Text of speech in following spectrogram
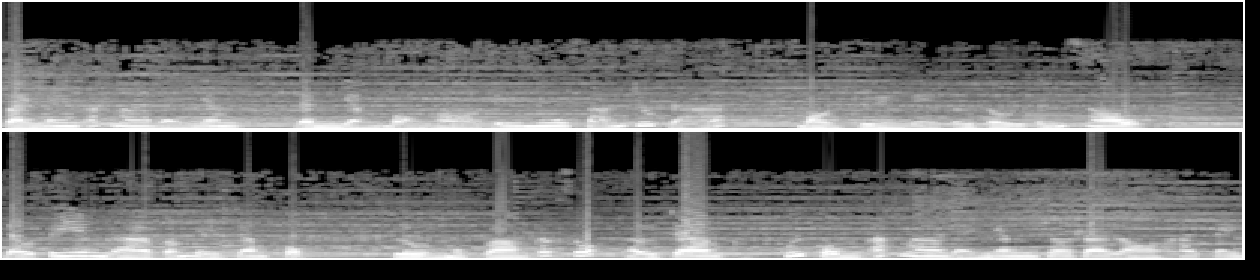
Vậy nên ác ma đại nhân đành dẫn bọn họ đi mua sắm trước đã. Mọi chuyện để từ từ tính sau. Đầu tiên là vấn đề trang phục. Lượng một vòng các sốt thời trang. Cuối cùng, ác ma đại nhân cho ra lò hai tên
